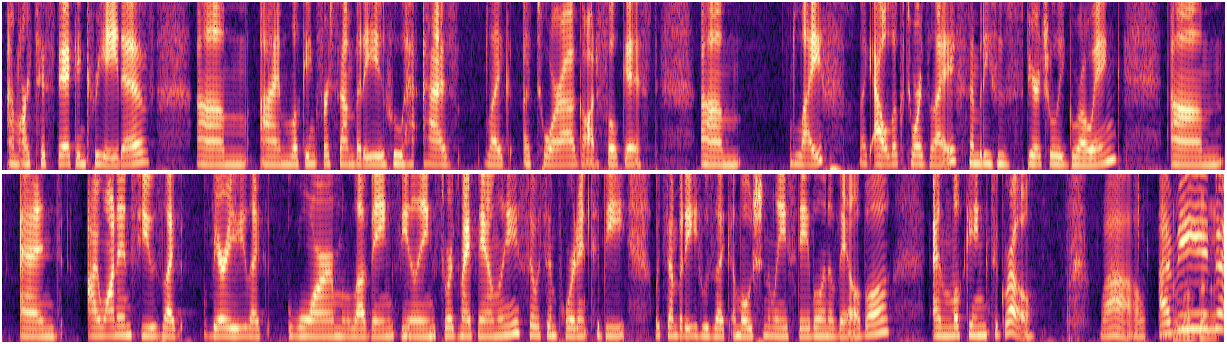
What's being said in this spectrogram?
I'm artistic and creative. Um I'm looking for somebody who ha- has like a Torah, God focused um life, like outlook towards life, somebody who's spiritually growing. Um, and I want to infuse like very like warm, loving feelings towards my family. So it's important to be with somebody who's like emotionally stable and available and looking to grow. Wow. I, love mean.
